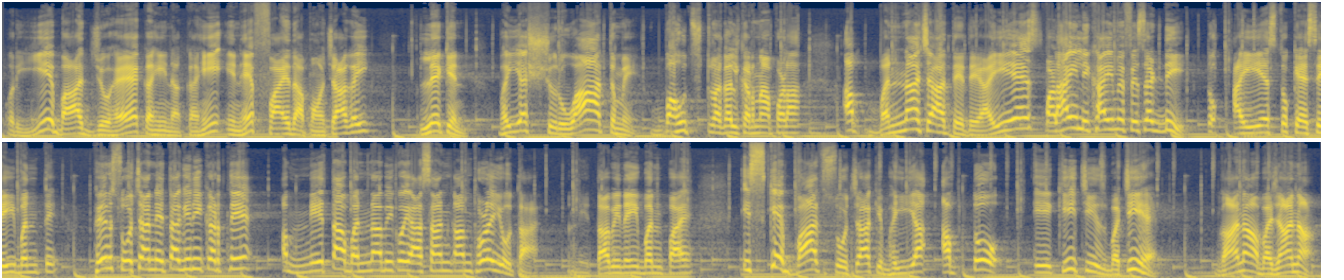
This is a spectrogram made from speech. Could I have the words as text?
और ये बात जो है कहीं ना कहीं इन्हें फ़ायदा पहुँचा गई। लेकिन भैया, शुरुआत में बहुत स्ट्रगल करना पड़ा। अब बनना चाहते थे आईएएस पढ़ाई लिखाई में फिसट दी तो आईएएस तो कैसे ही बनते? फिर सोचा नेतागिरी करते हैं। अब नेता बनना भी कोई आसान काम थोड़ा ही होता है। नेता भी नहीं बन पाए। इसके बाद सोचा कि भैया, अब तो एक ही चीज़ बची है, गाना बजाना,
